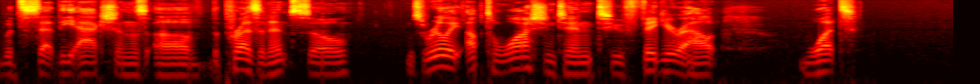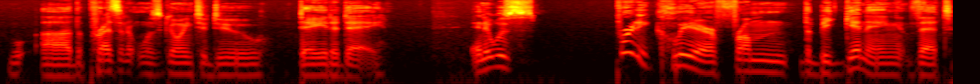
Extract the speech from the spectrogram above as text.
would set the actions of the president. So it was really up to Washington to figure out what uh, the president was going to do day to day. And it was pretty clear from the beginning that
